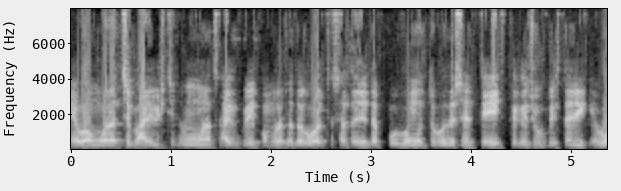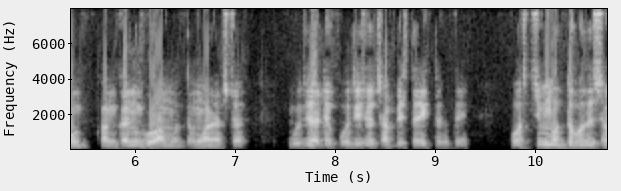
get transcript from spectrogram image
এবং বলা হচ্ছে ভারী বৃষ্টির সম্ভাবনা থাকবে কমলা সতর্কবার্তার সাথে, যেটা পূর্ব মধ্যপ্রদেশে তেইশ থেকে চব্বিশ তারিখ এবং কঙ্কন, গোয়া, মধ্য মহারাষ্ট্র, গুজরাটে পঁচিশ ও ছাব্বিশ তারিখ সাথে। পশ্চিম মধ্যপ্রদেশে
